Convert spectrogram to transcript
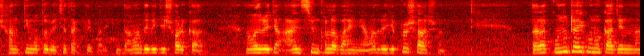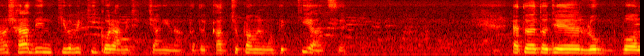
শান্তিমতো বেঁচে থাকতে পারে। কিন্তু আমাদের এই যে সরকার, আমাদের এই যে আইন শৃঙ্খলা বাহিনী, আমাদের এই যে প্রশাসন তারা কোনোটাই কোনো কাজের না। সারাদিন কীভাবে কি করে আমি ঠিক জানি না। তাদের কার্যক্রমের মধ্যে কি আছে? এত এত যে লোকবল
